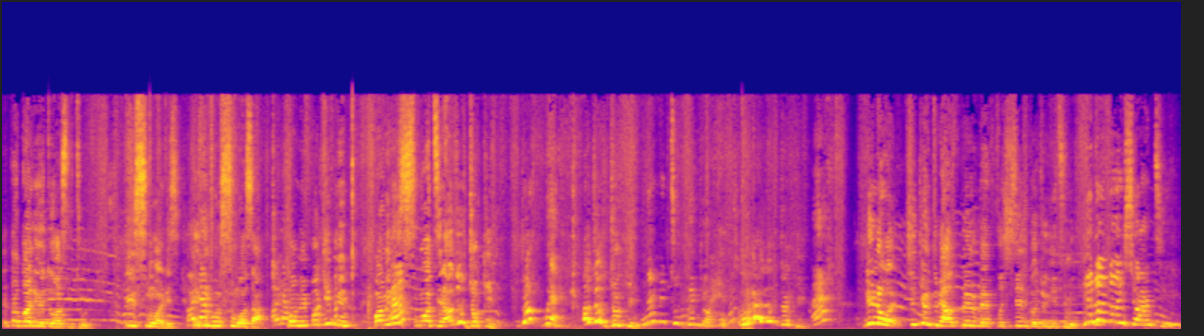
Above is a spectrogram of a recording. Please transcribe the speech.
They don't go all the way to hospital. Is small. This Oh, yeah. even small, sir. Oh, yeah. Mommy, forgive me. Mommy, this is small thing. I was just joking. Just where? I was just joking. Let me to break your head. I was just joking. Do you know what? She came to me. I was playing with my phone. She said she's going to hit me. You don't know it's your auntie.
